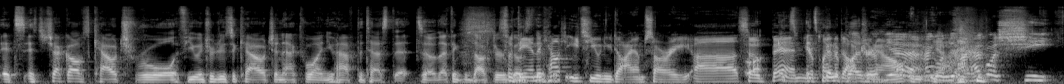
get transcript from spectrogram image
it's it's Chekhov's couch rule. If you introduce a couch in Act One, you have to test it. So I think the doctor. So goes Dan, the couch eats you and you die. I'm sorry. Uh, so Ben, it's- you're it's playing the been a doctor pleasure. now. Yeah, and- hang on. I had my sheet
